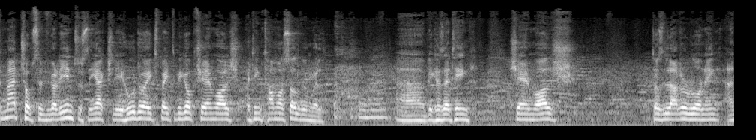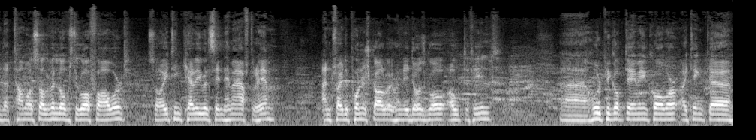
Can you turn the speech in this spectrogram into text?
the matchups are very interesting. Actually, who do I expect to pick up? Shane Walsh. I think Tom O'Sullivan will, Mm-hmm. uh, because I think Shane Walsh does a lot of running, and that Thomas Sullivan loves to go forward. So I think Kerry will send him after him and try to punish Galway when he does go out the field. Uh, who'll pick up Damien Comer? I think uh,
